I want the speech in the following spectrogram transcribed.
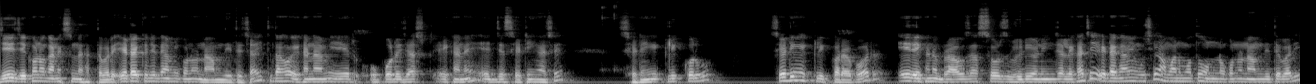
যে যে কোনো কানেকশানে থাকতে পারে। এটাকে যদি আমি কোনো নাম দিতে চাই, তো দেখো এখানে আমি এর উপরে জাস্ট এখানে এর যে সেটিং আছে সেটিংয়ে ক্লিক করব। সেটিংয়ে ক্লিক করার পর এর এখানে ব্রাউজার সোর্স ভিডিও নিনজা লেখা আছে, এটাকে আমি মুছে আমার মতো অন্য কোনো নাম দিতে পারি।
